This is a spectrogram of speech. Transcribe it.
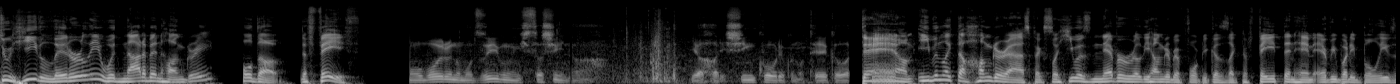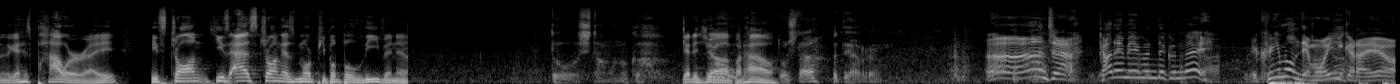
Dude, he literally would not have been hungry. Hold up, the faith. 覚えるのも随分久しいなやはり進行力の低下は Damn, even like the hunger aspect. So he was never really hungry before because like the faith in him, everybody believes in his power, right? He's strong. He's as strong as more people believe in him. どうしたものか Get a job, but how? どうしたってやるあああんちゃん金恵んでくんない食いもんでもいいからよ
